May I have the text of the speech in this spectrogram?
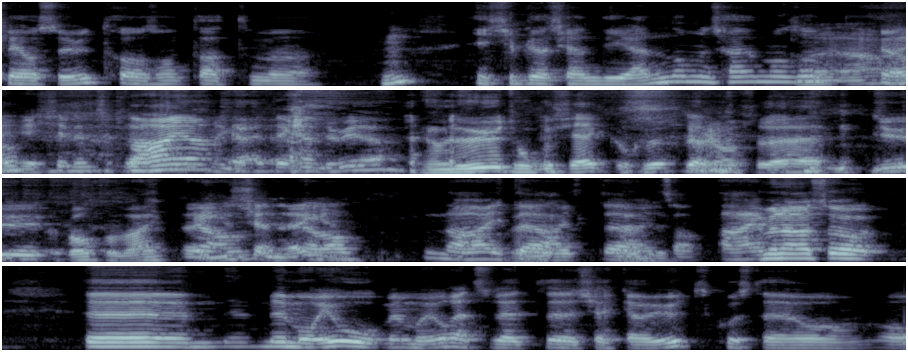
kle oss ut og sånt at vi mm? ikke blir kjent igjen når vi kommer. og sånt. Ja, Ja. jeg er ikke den som klarer det, det kan du gjøre. Ja, du tok skjegg og nå, så det Du går på vei. ingen kjenner deg igjen. Nei, det er helt, det er helt sant. Nei, men altså vi, må jo, vi må jo rett og slett eh, sjekke ut hvordan det er å, å,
